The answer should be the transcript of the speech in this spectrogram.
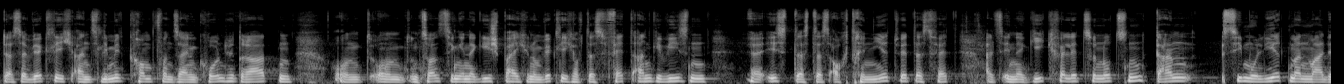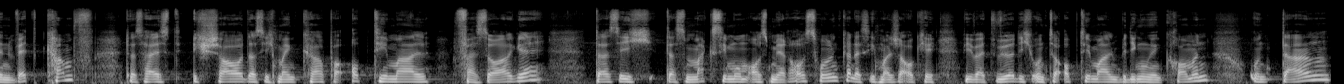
dass er wirklich ans Limit kommt von seinen Kohlenhydraten und, und, und sonstigen Energiespeichern und wirklich auf das Fett angewiesen äh, ist, dass das auch trainiert wird, das Fett als Energiequelle zu nutzen. Dann simuliert man mal den Wettkampf. Das heißt, ich schaue, dass ich meinen Körper optimal versorge dass ich das Maximum aus mir rausholen kann, dass ich mal schaue, okay, wie weit würde ich unter optimalen Bedingungen kommen. Und dann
